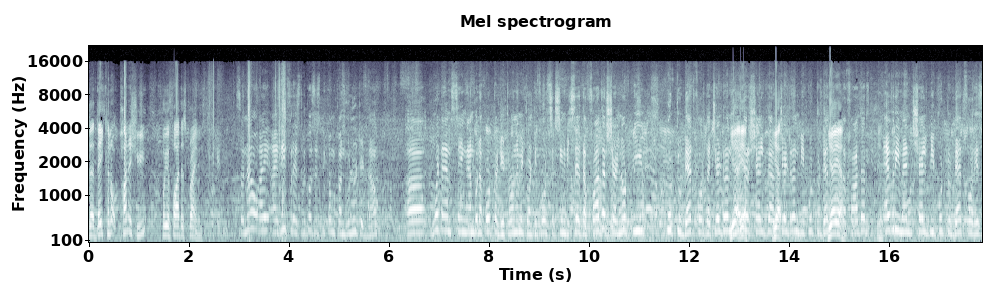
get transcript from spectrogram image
that they cannot punish you for your father's crimes. Okay. So now I, I rephrased because it's become convoluted now. Uh, what I am saying, I'm going to quote the Deuteronomy 24 16, which says, The father shall not be put to death for the children, Yeah, neither yeah. shall the Yeah. children be put to death Yeah, for the father. Every man shall be put to death for his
